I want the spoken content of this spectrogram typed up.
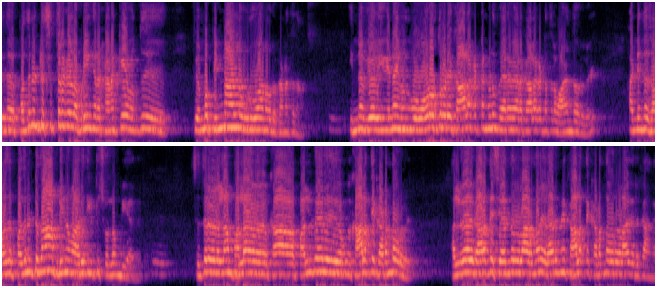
இந்த பதினெட்டு சித்தர்கள் அப்படிங்கிற கணக்கே வந்து ரொம்ப பின்னால உருவான ஒரு கணக்கு தான் இன்னும் ஏன்னா இவங்க ஒவ்வொருத்தருடைய காலகட்டங்களும் வேற வேற காலகட்டத்தில் வாழ்ந்தவர்கள். அண்ட் இந்த சௌத பதினெட்டு தான் அப்படின்னு நம்ம அறுதிட்டு சொல்ல முடியாது. சித்தர்கள் எல்லாம் பல கா பல்வேறு அவங்க காலத்தை கடந்தவர்கள். பல்வேறு காலத்தை சேர்ந்தவர்களாக இருந்தாலும் எல்லாருமே காலத்தை கடந்தவர்களாக இருக்காங்க.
